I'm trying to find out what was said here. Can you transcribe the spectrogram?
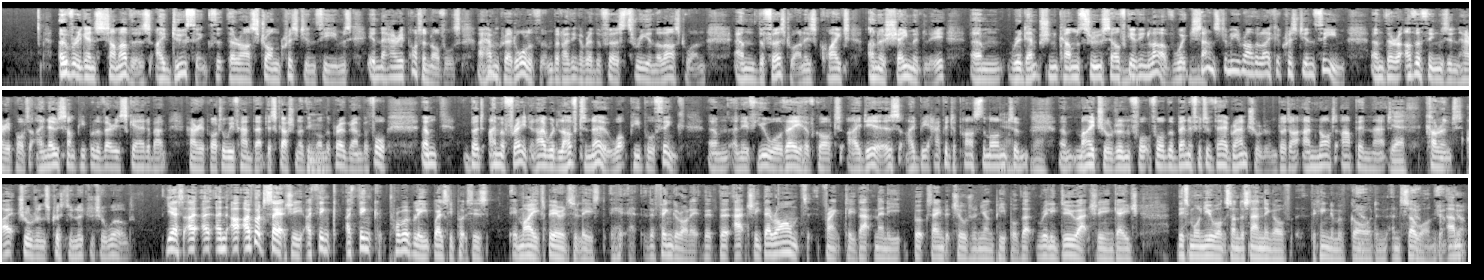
over against some others, I do think that there are strong Christian themes in the Harry Potter novels. I haven't read all of them, but I think I've read the first three and the last one. And the first one is quite unashamedly um, redemption comes through self-giving love, which sounds to me rather like a Christian theme. And there are other things in Harry Potter. I know some people are very scared about Harry Potter. We've had that discussion, I think, mm. on the program before. Um, but I'm afraid, and I would love to know what people think. Um, and if you or they have got ideas, I'd be happy to pass them on yeah, to yeah. Um, my children for, for the benefit of their grandchildren. But I, am not up in that yes. current I, children's Christian literature world. Yes, I, I, and I've got to say, actually, I think I think probably Wesley puts his, in my experience at least, the finger on it. That, that actually there aren't, frankly, that many books aimed at children and young people that really do actually engage this more nuanced understanding of the kingdom of God yeah. and, and so yeah, on. Yeah, um,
